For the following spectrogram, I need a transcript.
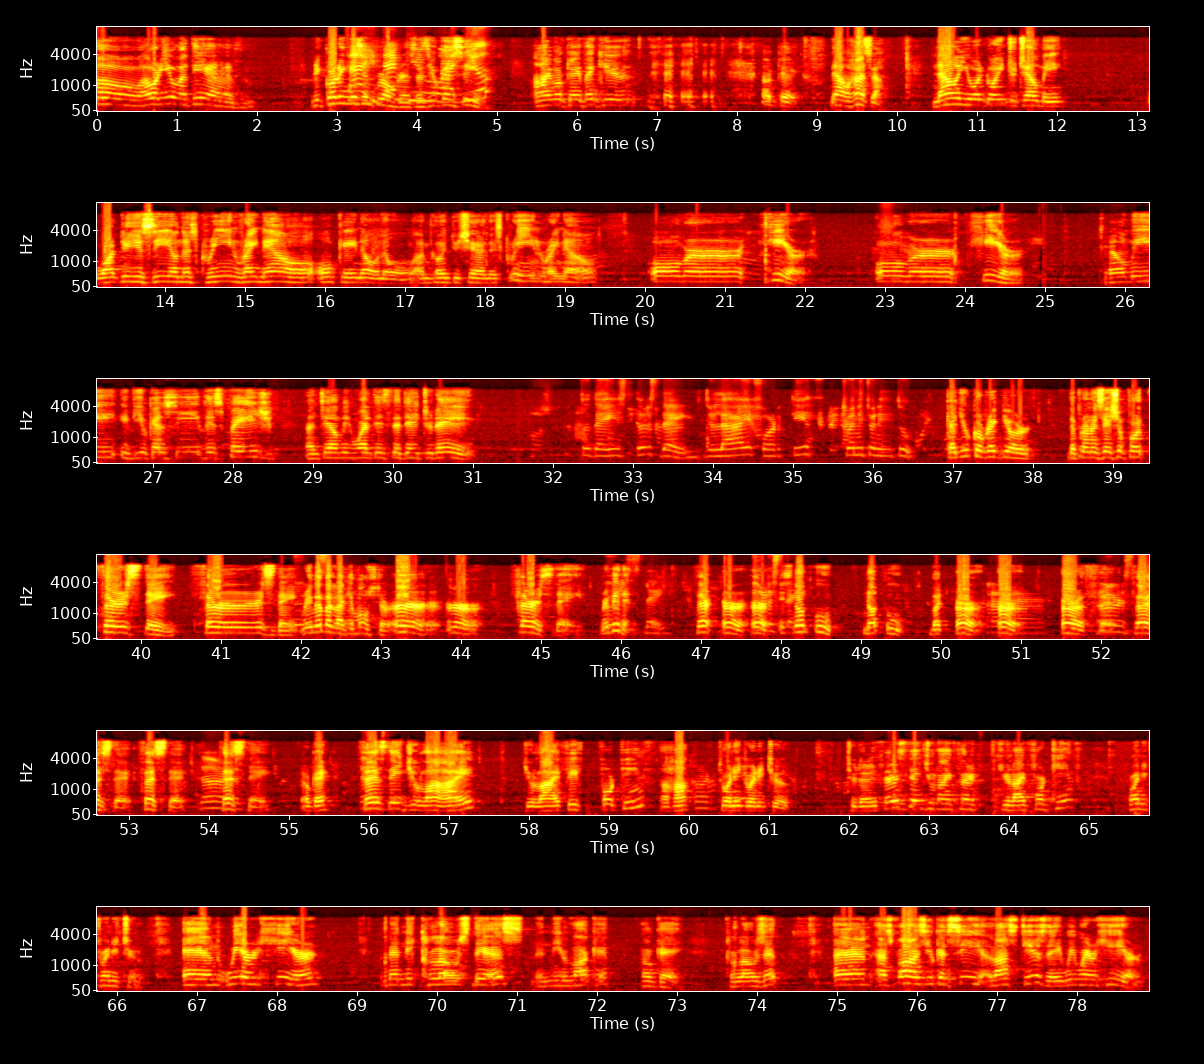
Hello, how are you, Matias? Recording is in progress, you. as you can see. You? I'm okay, thank you. okay, now Hasa, now you are going to tell me what do you see on the screen right now? Okay, no, no, I'm going to share the screen right now over here, over here. Tell me if you can see this page and tell me what is the day today. Today is Thursday, July 14th, 2022. Can you correct your the pronunciation for Thursday? Thursday. Thursday. Remember like a monster. Er, er. Thursday. Repeat Thursday. it. Thir, er, er. Thursday. It's not u, not u, but er, er. Earth, Thursday, Thursday, Thursday, Thursday. Okay, Thursday, July, July 5th, 14th, uh-huh, 2022. Today, Thursday, July 3rd, July 14th, 2022. And we are here. Let me close this. Let me lock it. Okay. Close it. And as far as you can see last Tuesday we were here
